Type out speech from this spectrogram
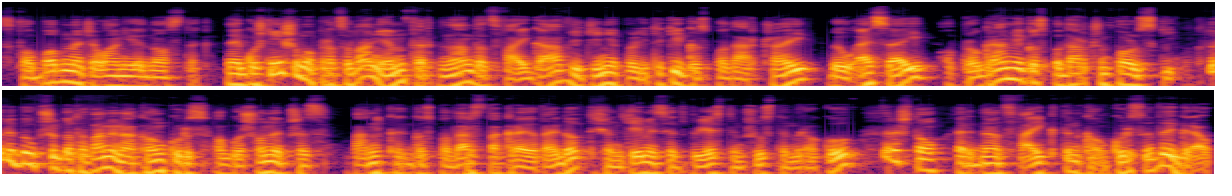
swobodne działanie jednostek. Najgłośniejszym opracowaniem Ferdynanda Zweiga w dziedzinie polityki gospodarczej był esej o programie gospodarczym Polski, który był przygotowany na konkurs ogłoszony przez Bank Gospodarstwa Krajowego w 1926 roku. Zresztą Ferdynand Zweig ten konkurs wygrał.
